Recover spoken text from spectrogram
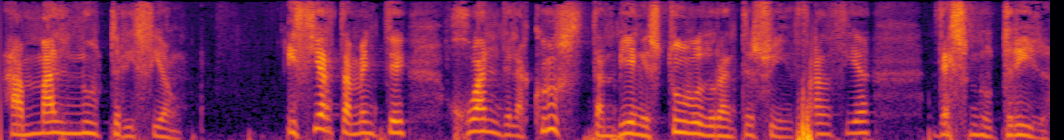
a malnutrición. Y ciertamente Juan de la Cruz también estuvo durante su infancia desnutrido.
